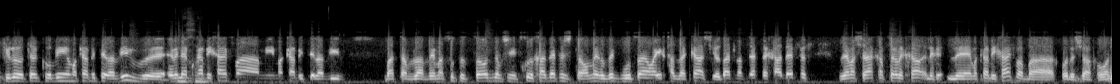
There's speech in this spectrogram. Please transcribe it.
אפילו יותר קרובים ממכבי תל אביב, הם נכון. למכבי חיפה ממכבי תל אביב בטבלה, והם עשו תוצאות גם שניצחו 1-0, שאתה אומר, זו קבוצה חזקה, שיודעת לנצח את 1-0, זה מה שהיה חסר למכבי חיפה בחודש האחרון,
